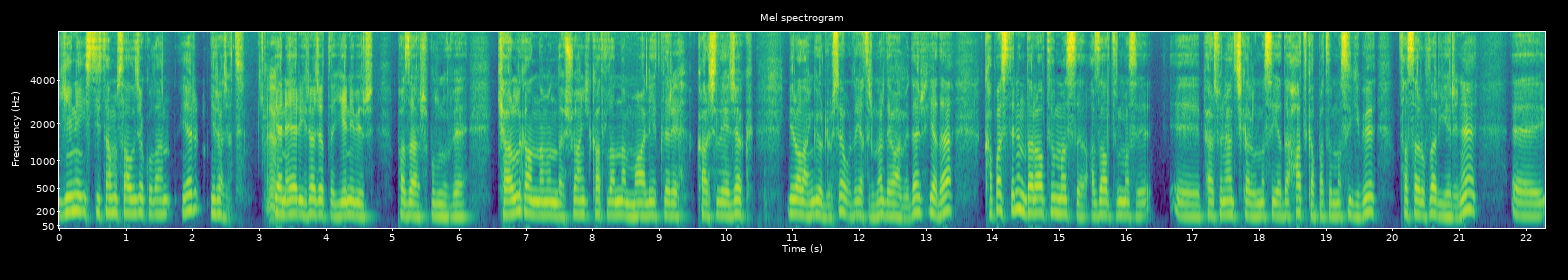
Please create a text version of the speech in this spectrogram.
yeni istihdamı sağlayacak olan yer ihracat. Evet. Yani eğer ihracatta yeni bir pazar bulunur ve karlılık anlamında şu anki katlanılan maliyetleri karşılayacak bir alan görülürse orada yatırımlar devam eder. Ya da kapasitenin daraltılması, azaltılması, e, personel çıkarılması ya da hat kapatılması gibi tasarruflar yerine e,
